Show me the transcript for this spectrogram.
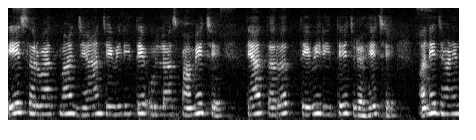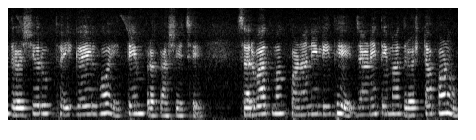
એ સર્વાત્મા જ્યાં જેવી રીતે ઉલ્લાસ પામે છે, ત્યાં તરત તેવી રીતે જ રહે છે અને જાણે દ્રશ્યરૂપ થઈ ગયેલ હોય તેમ પ્રકાશે છે. સર્વાત્મકપણાને લીધે જાણે તેમાં દ્રષ્ટાપણું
